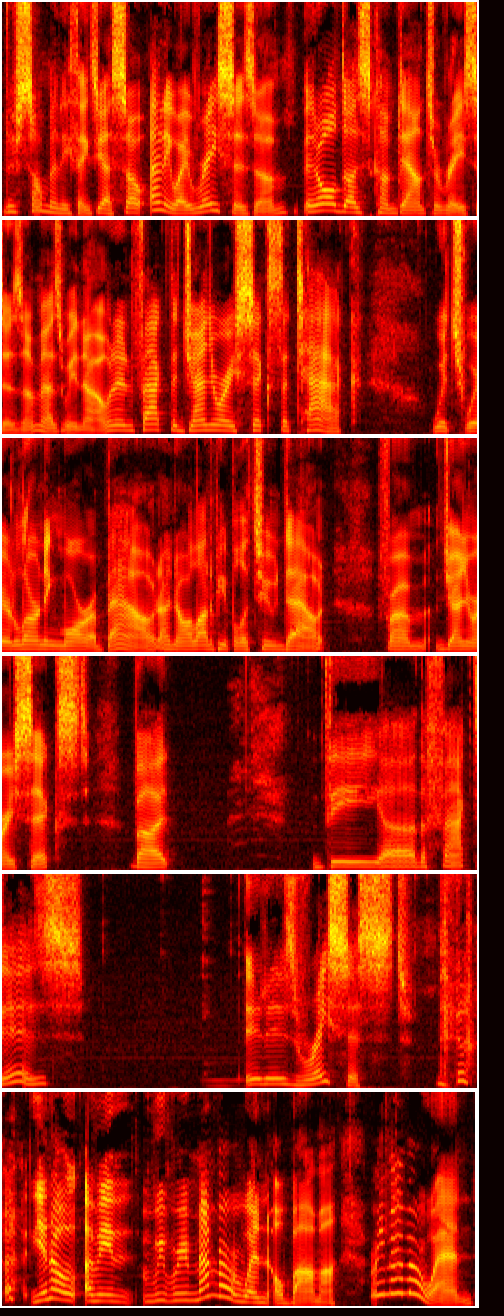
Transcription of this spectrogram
There's so many things. Yes. Yeah, so, anyway, racism, it all does come down to racism, as we know. And in fact, the January 6th attack which we're learning more about. I know a lot of people are tuned out from January 6th, but the uh, the fact is it is racist. you know, I mean, we remember when Obama, remember when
